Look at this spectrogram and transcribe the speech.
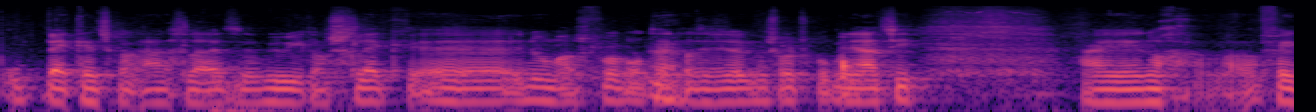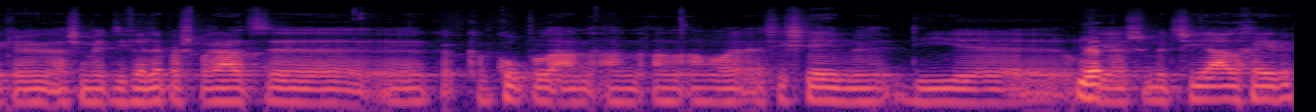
op backends kan aansluiten. Je kan Slack eh, noemen als voorbeeld. Ja. Dat is ook een soort combinatie. Waar je nog, zeker als je met developers praat, kan- koppelen aan, aan, aan systemen die op Ja. juiste met signalen geven.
